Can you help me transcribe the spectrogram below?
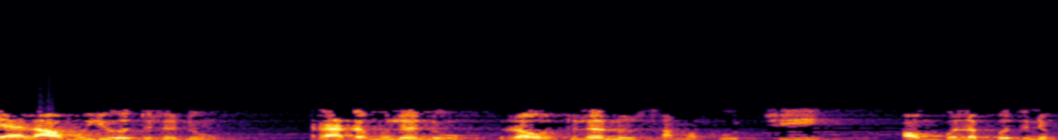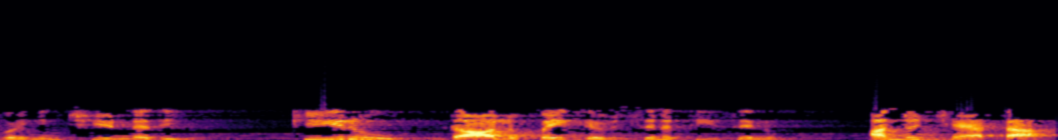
ఎలాము యోధులను రథములను రౌతులను సమకూర్చి అంబుల పొదిని వహించి ఉన్నది. కీరు డాలుపై గవిసెన తీసెను. అందుచేత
